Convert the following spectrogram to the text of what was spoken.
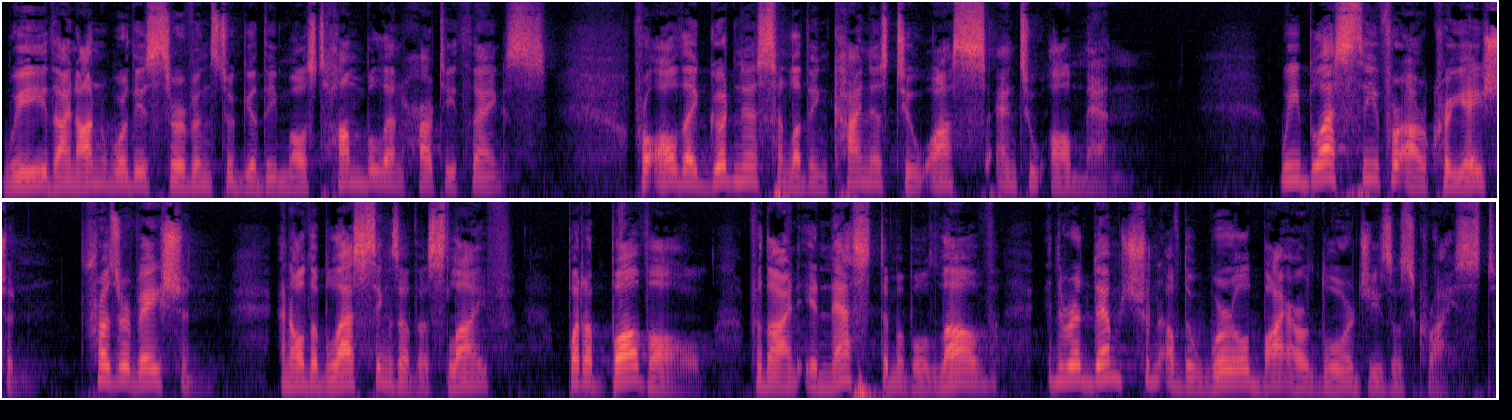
we, thine unworthy servants, to give thee most humble and hearty thanks for all thy goodness and loving kindness to us and to all men. We bless thee for our creation, preservation, and all the blessings of this life, but above all, for thine inestimable love in the redemption of the world by our Lord Jesus Christ,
